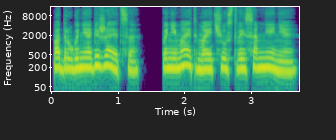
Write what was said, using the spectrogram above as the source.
Подруга не обижается понимает мои чувства и сомнения.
